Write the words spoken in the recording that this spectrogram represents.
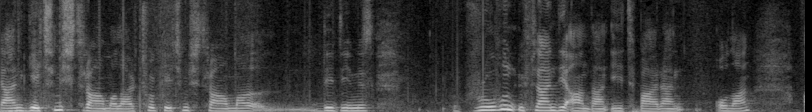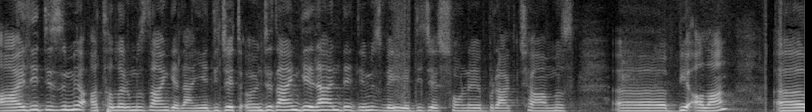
yani geçmiş travmalar, çok geçmiş travma dediğimiz ruhun üflendiği andan itibaren olan aile dizimi atalarımızdan gelen, yedicet önceden gelen dediğimiz ve yedicet sonraya bırakacağımız e, bir alan. E,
